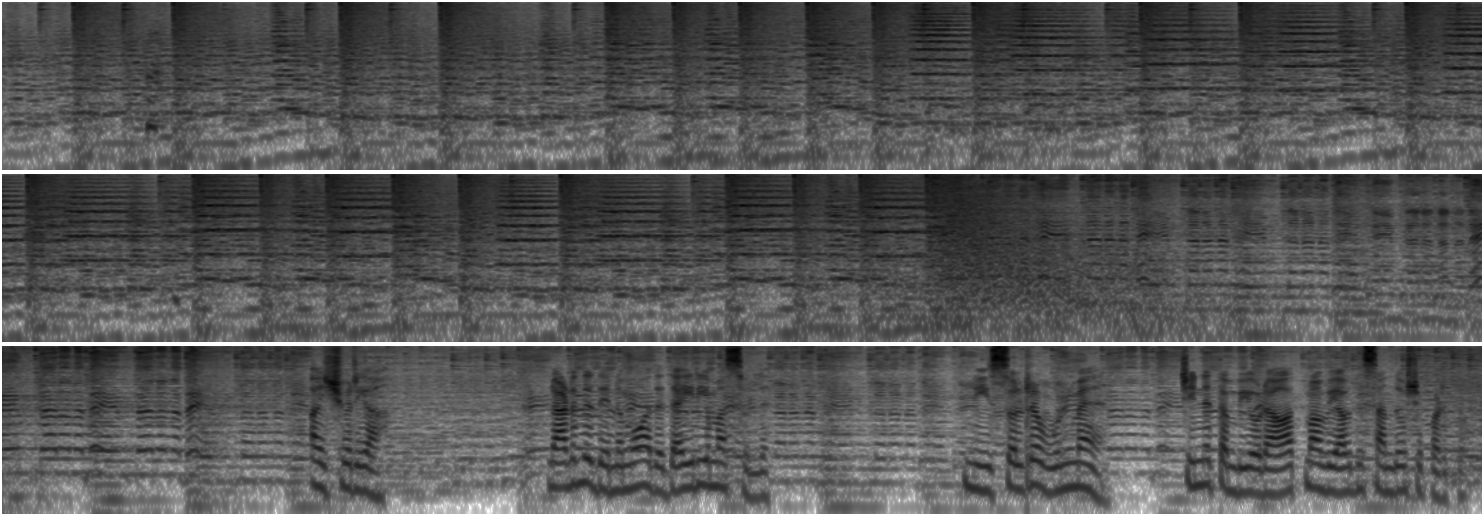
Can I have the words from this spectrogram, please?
ஐஸ்வர்யா நடந்தது என்னமோ அதை தைரியமா சொல்லு. நீ சொல்ற உண்மை சின்ன தம்பியோட ஆத்மாவையாவது சந்தோஷப்படுத்தும்.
